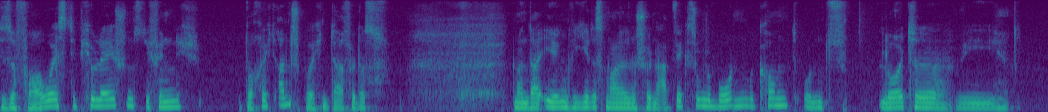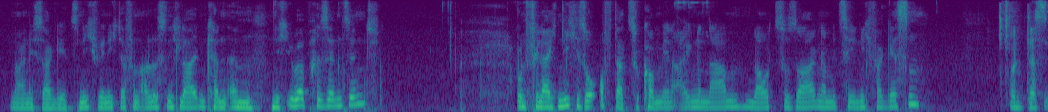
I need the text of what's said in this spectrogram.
diese Four-Way Stipulations, die finde ich doch recht ansprechend dafür, dass man da irgendwie jedes Mal eine schöne Abwechslung geboten bekommt und Leute wie, nein, ich sage jetzt nicht, wenn ich davon alles nicht leiden kann, ähm, nicht überpräsent sind. Und vielleicht nicht so oft dazu kommen, ihren eigenen Namen laut zu sagen, damit sie ihn nicht vergessen. Und das,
